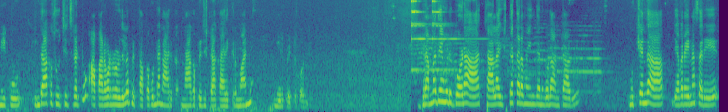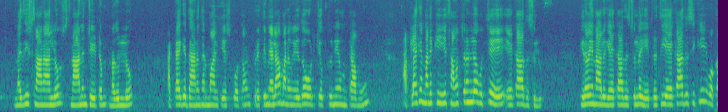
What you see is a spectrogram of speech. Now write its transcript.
మీకు ఇందాక సూచించినట్టు ఆ పర్వడ రోజుల్లో మీరు తప్పకుండా నాగ నాగప్రతిష్ట కార్యక్రమాన్ని మీరు పెట్టుకోండి. బ్రహ్మదేవుడికి కూడా చాలా ఇష్టకరమైందని కూడా అంటారు. ముఖ్యంగా ఎవరైనా సరే నదీ స్నానాల్లో స్నానం చేయటం నదుల్లో అట్లాగే దాన ధర్మాలు చేసుకోవటం ప్రతి నెల మనం ఏదో ఒకటి చెప్తూనే ఉంటాము. అట్లాగే మనకి సంవత్సరంలో వచ్చే ఏకాదశులు ఇరవై నాలుగు ఏకాదశుల్లో ప్రతి ఏకాదశికి ఒక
